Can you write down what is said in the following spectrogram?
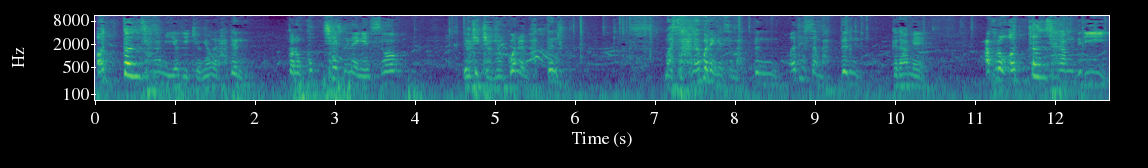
어떤 사람이 여기 경영을 하든 또는 국책은행에서 여기 경영권을 맡든 뭐 산업은행에서 맡든 어디서 맡든 그 다음에 앞으로 어떤 사람들이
